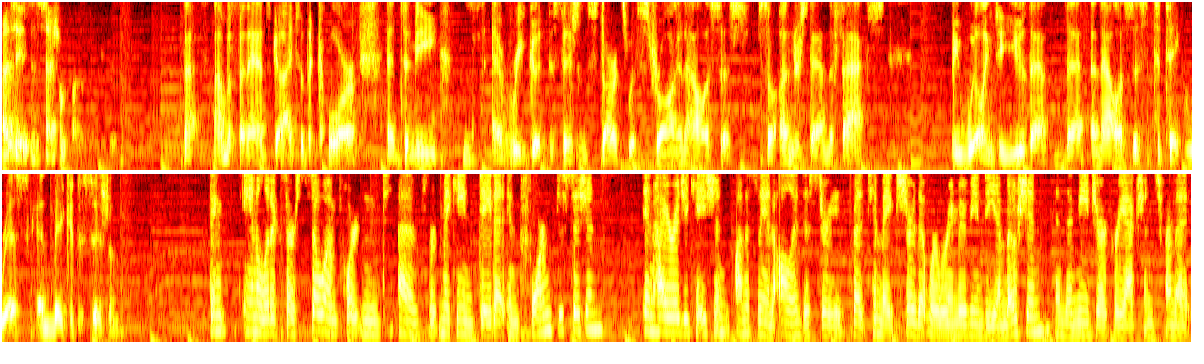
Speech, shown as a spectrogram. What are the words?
I'd say it's an essential part of it. I'm a finance guy to the core. And to me, every good decision starts with strong analysis. So understand the facts, be willing to use that, that analysis to take risk and make a decision. I think analytics are so important uh, for making data informed decisions in higher education, honestly, in all industries, but to make sure that we're removing the emotion and the knee jerk reactions from it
